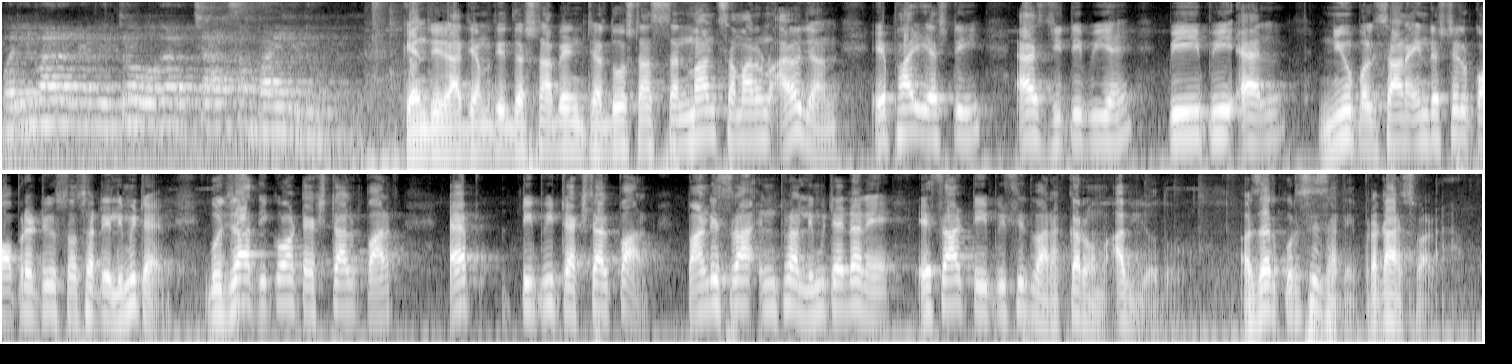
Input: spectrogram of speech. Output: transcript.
પરિવાર અને મિત્રો વગર ચાર સંભાળી લીધું. કેન્દ્રીય રાજ્યમંત્રી દર્શનાબેન જરદોશના સન્માન સમારોહનું આયોજન FIST, SGTPA, PEPL, new Palsana industrial cooperative society limited, Gujarat eco textile park, FTP textile park, Pandesara infra limited અને એસઆરટીપીસી દ્વારા કરવામાં આવ્યું હતું. અઝર કુર્સી સાથે પ્રકાશવાળા.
